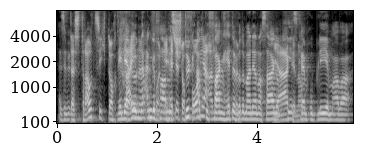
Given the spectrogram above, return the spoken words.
Also, das traut sich doch Wenn der irgendein angefahrenes Stück abgefangen hätte, würde man ja noch sagen, ja, okay, genau. ist kein Problem, aber.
